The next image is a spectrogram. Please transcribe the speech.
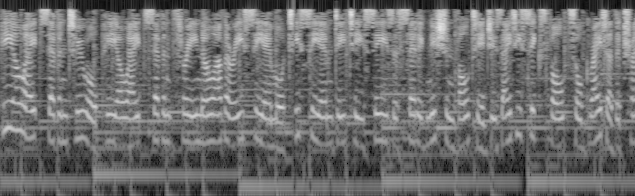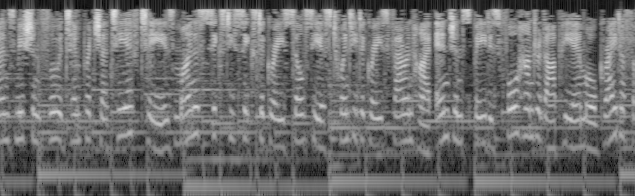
P0872 or P0873 No other ECM or TCM DTC's a set ignition voltage is 86 volts or greater The transmission fluid temperature TFT is minus 66 degrees Celsius 20 degrees Fahrenheit Engine speed is 400 rpm or greater For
